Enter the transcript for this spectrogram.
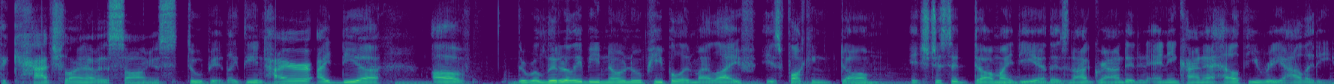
the catchline of his song is stupid. Like the entire idea of there will literally be no new people in my life is fucking dumb. It's just a dumb idea that's not grounded in any kind of healthy reality.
